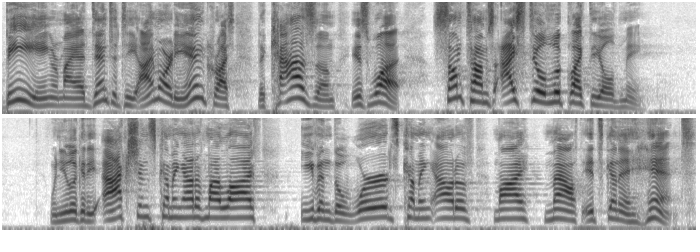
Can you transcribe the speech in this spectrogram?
being or my identity. I'm already in Christ. The chasm is what? Sometimes I still look like the old me. When you look at the actions coming out of my life, even the words coming out of my mouth, it's going to hint.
